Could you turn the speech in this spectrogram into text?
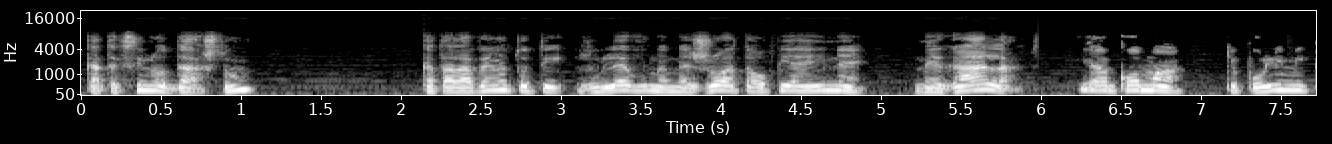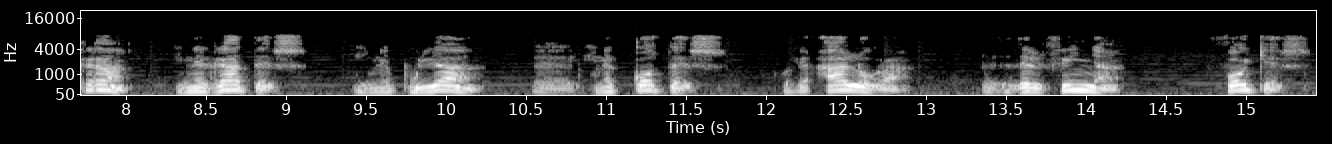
κατευθύνοντάς το, καταλαβαίνετε ότι δουλεύουμε με ζώα τα οποία είναι μεγάλα ή ακόμα και πολύ μικρά. Είναι γάτες, είναι πουλιά, ε, είναι κότες, άλογα, ε, δελφίνια, φώκες,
